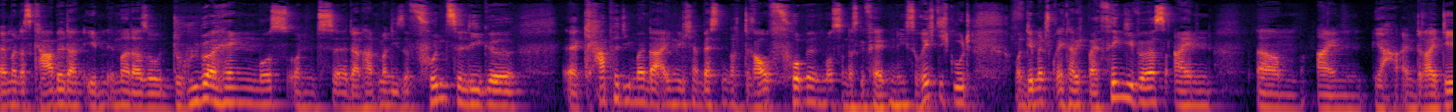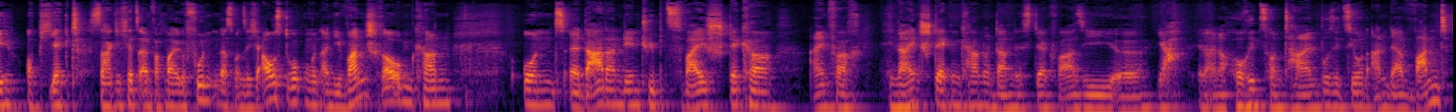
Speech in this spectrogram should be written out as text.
weil man das Kabel dann eben immer da so drüber hängen muss und äh, dann hat man diese funzelige äh, Kappe, die man da eigentlich am besten noch drauf fummeln muss und das gefällt mir nicht so richtig gut. Und dementsprechend habe ich bei Thingiverse ein, ähm, ein, ja, ein 3D-Objekt, sage ich jetzt einfach mal, gefunden, das man sich ausdrucken und an die Wand schrauben kann und äh, da dann den Typ 2 Stecker einfach hineinstecken kann und dann ist der quasi äh, ja, in einer horizontalen Position an der Wand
